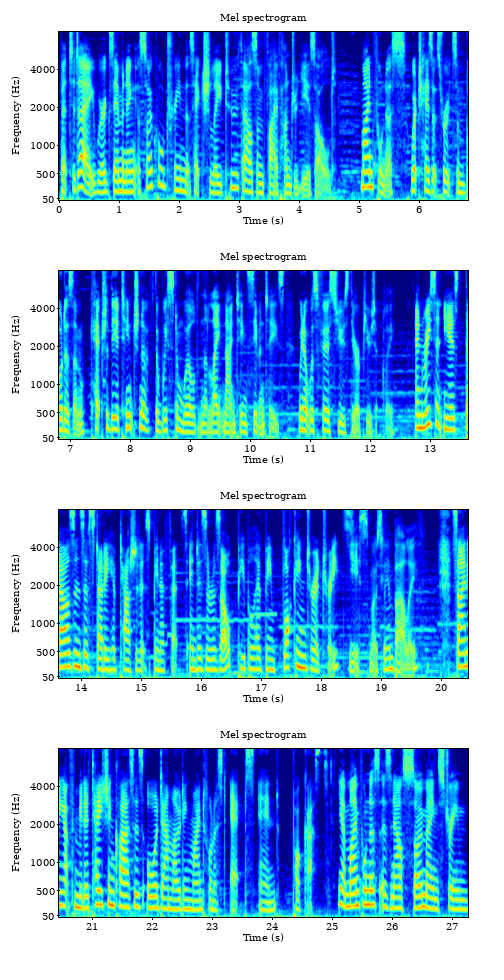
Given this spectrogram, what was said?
But today, we're examining a so called trend that's actually 2,500 years old. Mindfulness, which has its roots in Buddhism, captured the attention of the Western world in the late 1970s when it was first used therapeutically. In recent years, thousands of study have touted its benefits, and as a result, people have been flocking to retreats. Yes, mostly in Bali signing up for meditation classes, or downloading mindfulness apps and podcasts. Yeah, mindfulness is now so mainstream,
